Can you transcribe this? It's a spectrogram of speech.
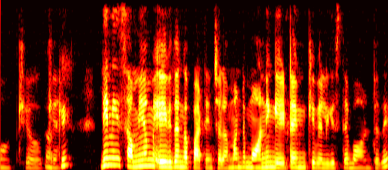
ఓకే ఓకే. ఓకే. దీని సమయం ఏ విధంగా పాటించాలమ్మా అంటే మార్నింగ్ ఏ టైంకి వెలిగిస్తే బాగుంటుంది?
